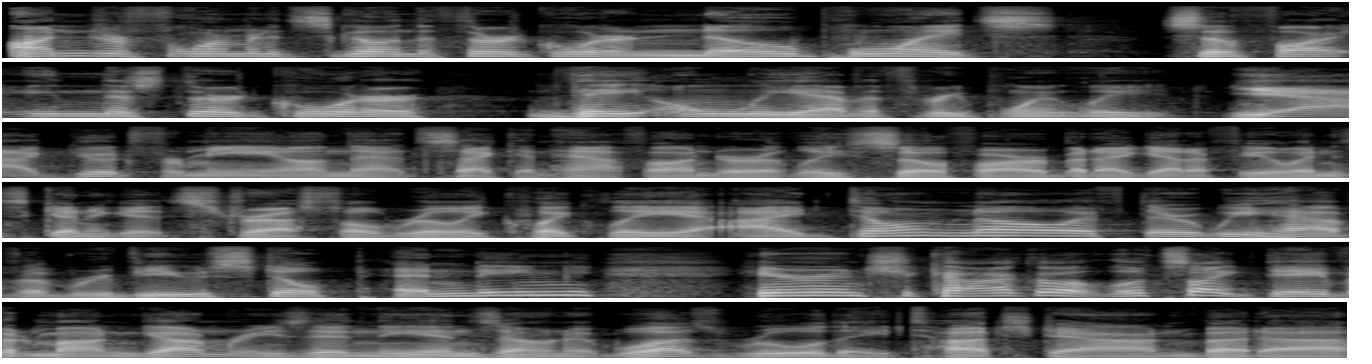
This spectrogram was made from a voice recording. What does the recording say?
Under four minutes to go in the third quarter. No points so far in this third quarter. They only have a three point lead. Yeah, good for me on that second half under at least so far, but I got a feeling it's going to get stressful really quickly. I don't know if there we have a review still pending here in Chicago. It looks like David Montgomery's in the end zone. It was ruled a touchdown, but uh,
